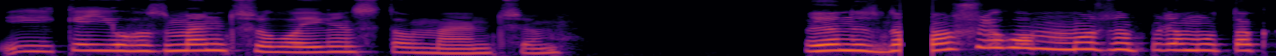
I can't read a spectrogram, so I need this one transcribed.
яке його зменшило, і він став меншим. А я не знав, що його можна прямо так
